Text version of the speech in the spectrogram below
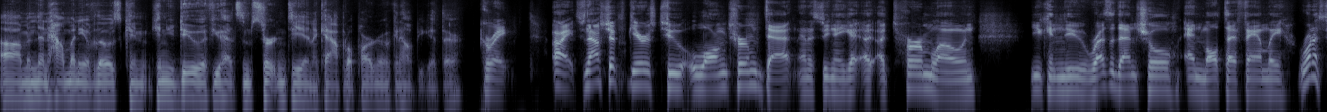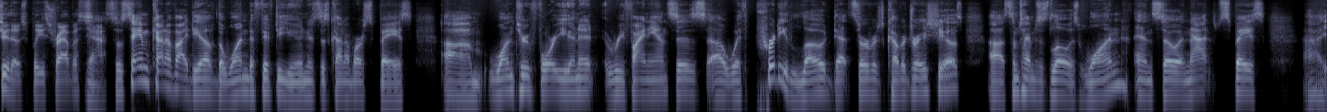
Um, and then how many of those can can you do if you had some certainty and a capital partner who can help you get there. Great. All right. So now shift gears to long term debt. And assuming you get a, a term loan, you can do residential and multifamily. Run us through those, please, Travis. Yeah. So same kind of idea of the one to 50 units is kind of our space. Um, one through four unit refinances uh, with pretty low debt service coverage ratios, uh, sometimes as low as one. And so in that space, uh,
